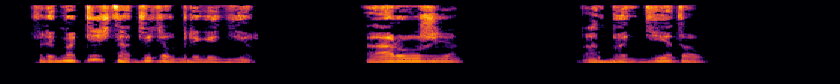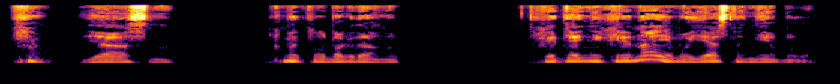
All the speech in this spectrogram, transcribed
— флегматично ответил бригадир. «А оружие?» «От бандитов». «Хм, ясно», — хмыкнул Богданов. Хотя ни хрена ему ясно не было.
